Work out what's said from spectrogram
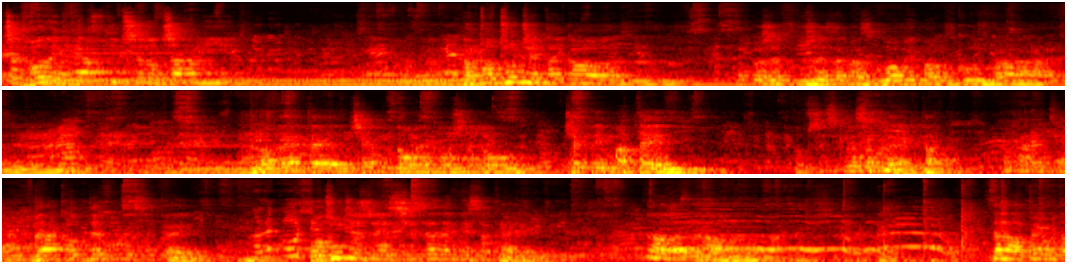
Czerwone gwiazdki przed oczami, to poczucie tego, tego że, że zamiast głowy mam kurwa y, planetę ciemną, jakąś taką ciemnej materii. To wszystko jest okej, tak? Cię, Anna. Brak oddechu jest okej. Osiem Poczucie, że jest się jest okej. No, no, no, no, tak, tak, tak, tak. Terapeuta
